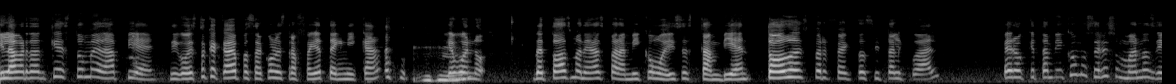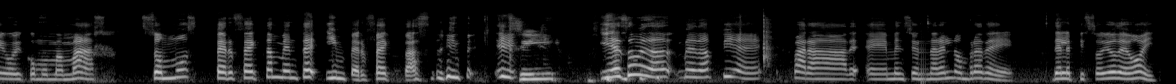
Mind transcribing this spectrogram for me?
y la verdad que esto me da pie. Digo, esto que acaba de pasar con nuestra falla técnica, que bueno, de todas maneras para mí, como dices, también todo es perfecto, así tal cual, pero que también como seres humanos, digo, y como mamás, somos perfectamente imperfectas. sí. Y eso me da, me da pie para eh, mencionar el nombre de, del episodio de hoy,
